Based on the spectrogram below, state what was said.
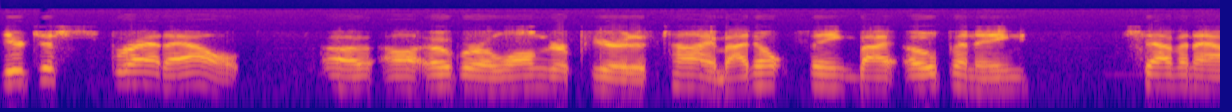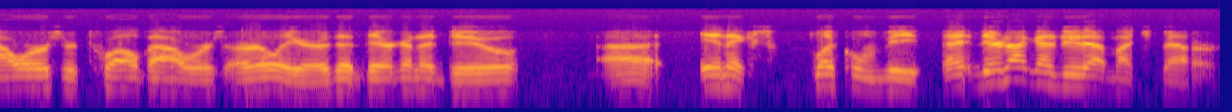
they're just spread out uh, uh, over a longer period of time. I don't think by opening seven hours or 12 hours earlier that they're going to do uh, inexplicably, they're not going to do that much better.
